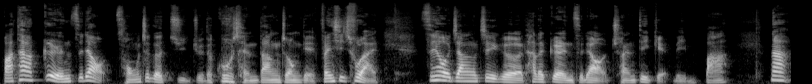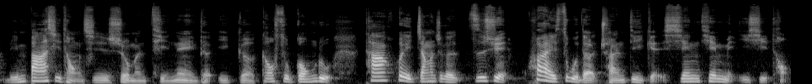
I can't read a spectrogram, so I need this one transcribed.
把它个人资料从这个咀嚼的过程当中给分析出来，最后将这个它的个人资料传递给淋巴。那淋巴系统其实是我们体内的一个高速公路，它会将这个资讯快速的传递给先天免疫系统。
